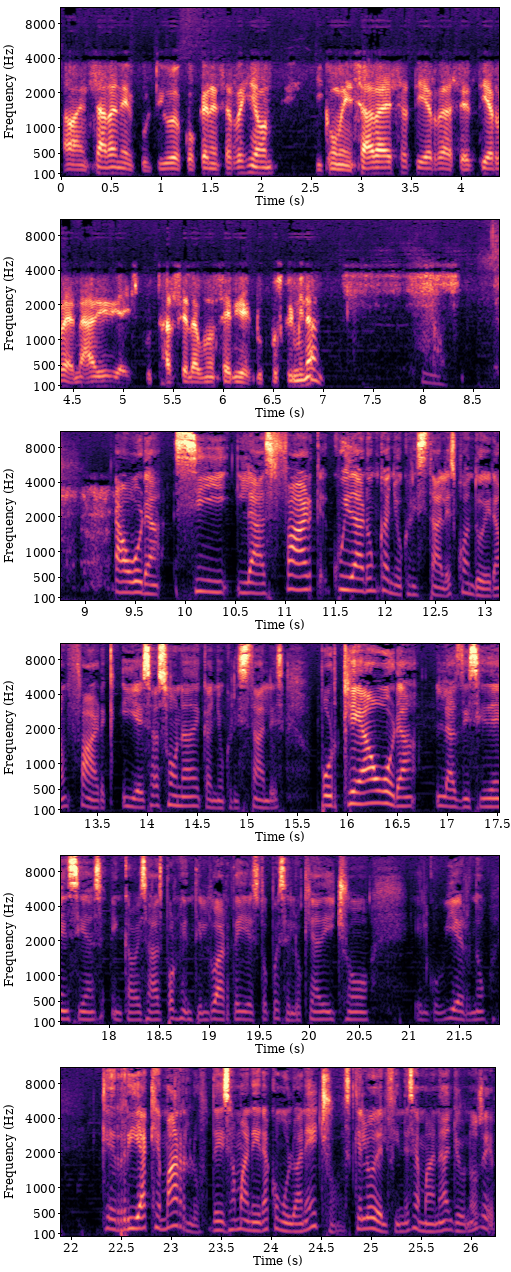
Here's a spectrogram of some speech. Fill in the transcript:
avanzara en el cultivo de coca en esa región y comenzara esa tierra a ser tierra de nadie y a disputársela a una serie de grupos criminales. Ahora, si las FARC cuidaron Cañocristales cuando eran FARC y esa zona de Cañocristales, ¿por qué ahora las disidencias encabezadas por Gentil Duarte, y esto pues es lo que ha dicho el gobierno, querría quemarlo de esa manera como lo han hecho. Es que lo del fin de semana, yo no sé,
